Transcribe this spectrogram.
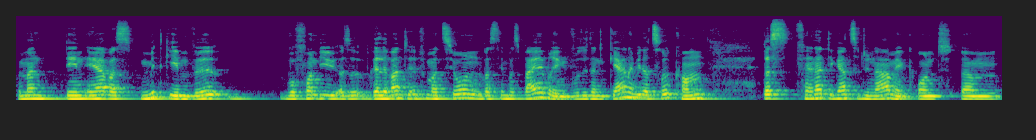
wenn man denen eher was mitgeben will, wovon die, also relevante Informationen, was dem was beibringt, wo sie dann gerne wieder zurückkommen, das verändert die ganze Dynamik. Und ähm,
